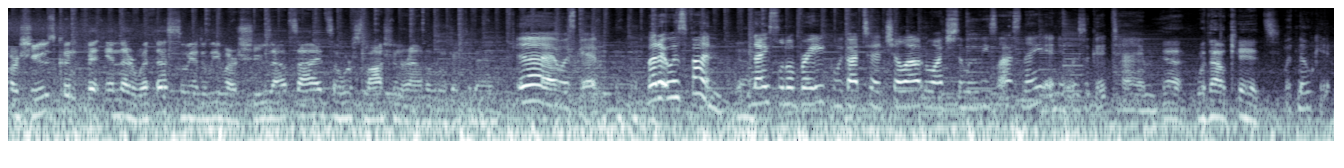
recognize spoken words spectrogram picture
our shoes couldn't fit in there with us, so we had to leave our shoes outside. So we're sloshing around a little bit today. Uh, it was good. But it was fun. Yeah. Nice little break. We got to chill out and watch some movies last night, and it was a good time Yeah, without kids. with no kids.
